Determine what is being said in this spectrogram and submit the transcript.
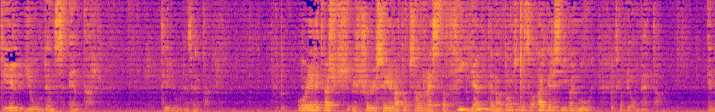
Till jordens ändar. Till jordens ändar. Och enligt vers 7 ser vi att också en rest av fienderna, de som är så aggressiva emot, ska bli omvända. En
